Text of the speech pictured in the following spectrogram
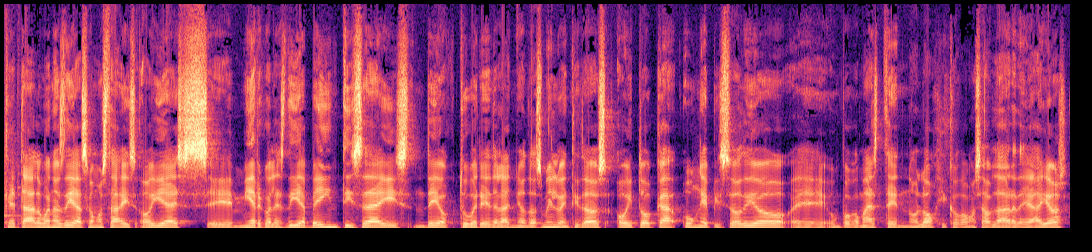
¿Qué tal? Buenos días, ¿cómo estáis? Hoy es eh, miércoles día 26 de octubre del año 2022. Hoy toca un episodio eh, un poco más tecnológico. Vamos a hablar de iOS.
